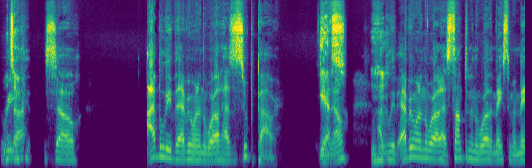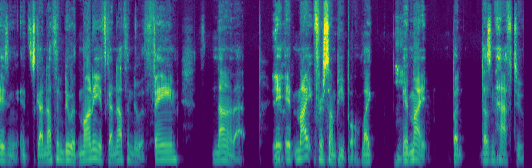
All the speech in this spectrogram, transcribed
We time. So, I believe that everyone in the world has a superpower. Yes. You know, I Mhm. believe everyone in the world has something in the world that makes them amazing. It's got nothing to do with money. It's got nothing to do with fame. None of that. Yeah. It, it might for some people, like Mhm. it might, doesn't have to.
